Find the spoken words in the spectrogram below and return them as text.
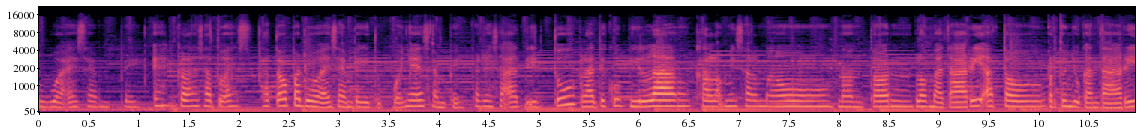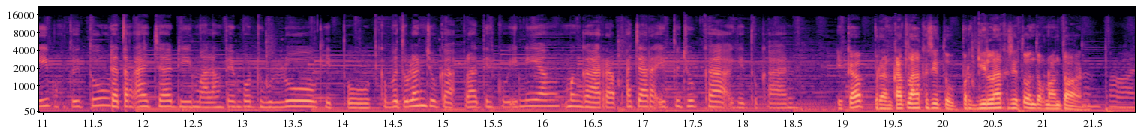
2 SMP eh kelas 1 S atau apa 2 SMP gitu. Pokoknya SMP pada saat itu pelatihku bilang kalau misal mau nonton lomba tari atau pertunjukan tari waktu itu datang aja di Malang Tempo dulu gitu. Kebetulan juga pelatihku ini yang menggarap acara itu juga gitu kan. Ika berangkatlah ke situ, pergilah ke situ untuk nonton. Nonton.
